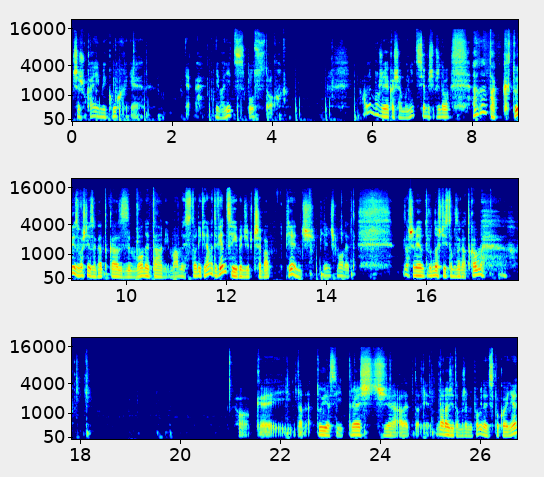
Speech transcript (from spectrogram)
Przeszukajmy kuchnię. Nie, nie ma nic, pusto. Ale może jakaś amunicja by się przydała. A tak, tu jest właśnie zagadka z monetami. Mamy stoliki, nawet więcej będzie trzeba. Pięć, pięć monet. Zawsze miałem trudności z tą zagadką. Okej, dobra, tu jest jej treść, ale to nie, na razie to możemy pominąć spokojnie.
